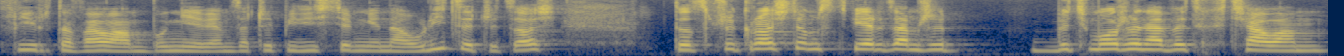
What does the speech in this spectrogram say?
flirtowałam, bo nie wiem, zaczepiliście mnie na ulicy czy coś, to z przykrością stwierdzam, że być może nawet chciałam,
